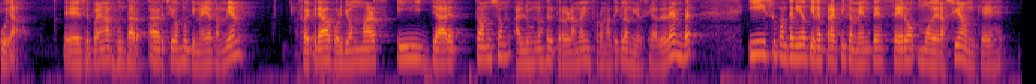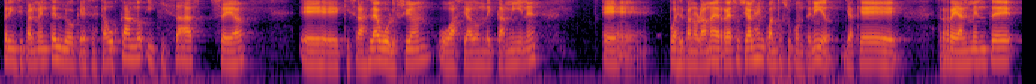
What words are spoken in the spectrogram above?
cuidado. Eh, se pueden adjuntar archivos multimedia también. Fue creada por John Mars y Jared Thompson, alumnos del programa de informática de la Universidad de Denver. Y su contenido tiene prácticamente cero moderación, que es principalmente lo que se está buscando y quizás sea eh, quizás la evolución o hacia donde camine eh, pues el panorama de redes sociales en cuanto a su contenido, ya que realmente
